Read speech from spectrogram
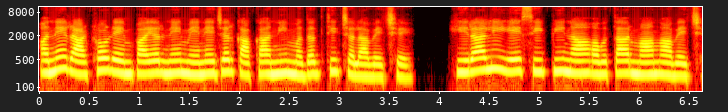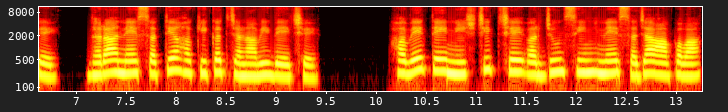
અને રાઠોડ એમ્પાયરને મેનેજર કાકાની મદદથી ચલાવે છે. હિરાલી એસીપીના અવતારમાં આવે છે. ધરાને સત્ય હકીકત જણાવી દે છે. હવે તે નિશ્ચિત છે અર્જુનસિંહને સજા આપવા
